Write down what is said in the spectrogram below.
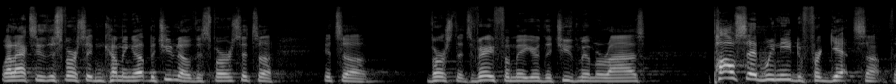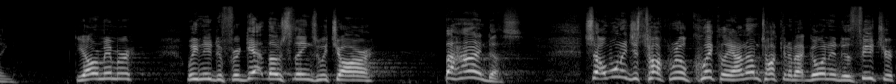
Well, actually, this verse isn't coming up, but you know this verse. It's a, it's a verse that's very familiar that you've memorized. Paul said we need to forget something. Do y'all remember we need to forget those things which are behind us. So I want to just talk real quickly. I know I'm talking about going into the future,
